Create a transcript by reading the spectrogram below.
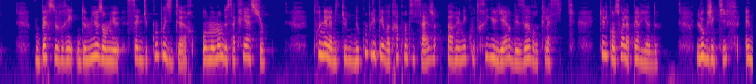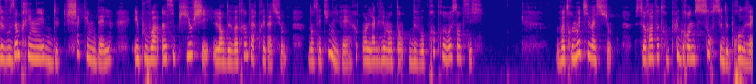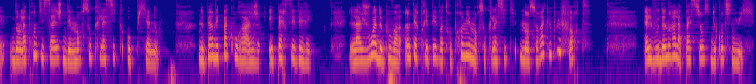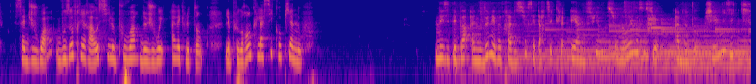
vous percevrez de mieux en mieux celle du compositeur au moment de sa création. Prenez l'habitude de compléter votre apprentissage par une écoute régulière des œuvres classiques, quelle qu'en soit la période. L'objectif est de vous imprégner de chacune d'elles et pouvoir ainsi piocher lors de votre interprétation dans cet univers en l'agrémentant de vos propres ressentis. Votre motivation sera votre plus grande source de progrès dans l'apprentissage des morceaux classiques au piano. Ne perdez pas courage et persévérez. La joie de pouvoir interpréter votre premier morceau classique n'en sera que plus forte. Elle vous donnera la patience de continuer. Cette joie vous offrira aussi le pouvoir de jouer avec le temps les plus grands classiques au piano. N'hésitez pas à nous donner votre avis sur cet article et à nous suivre sur nos réseaux sociaux. A bientôt chez Unisic.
